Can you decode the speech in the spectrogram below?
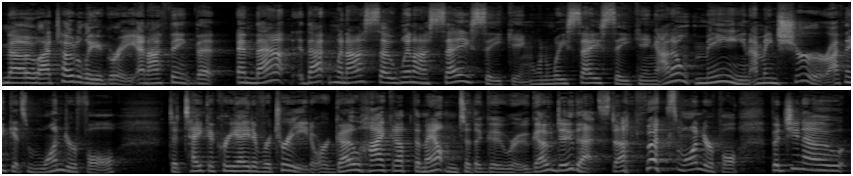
no, I totally agree, and I think that and that that when I so when I say seeking, when we say seeking, I don't mean I mean sure, I think it's wonderful to take a creative retreat or go hike up the mountain to the guru. Go do that stuff. That's wonderful. But you know,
